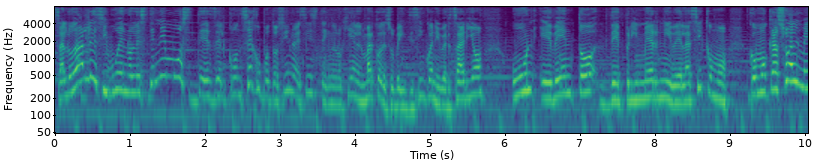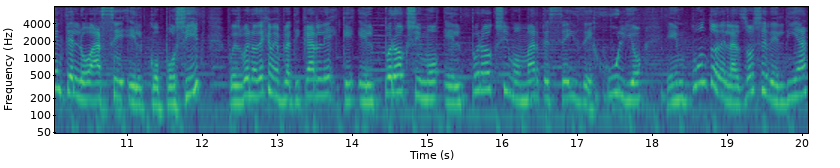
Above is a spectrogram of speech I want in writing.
Saludarles y bueno, les tenemos desde el Consejo Potosino de Ciencia y Tecnología en el marco de su 25 aniversario un evento de primer nivel, así como, como casualmente lo hace el Coposit. Pues bueno, déjeme platicarle que el próximo, el próximo martes 6 de julio, en punto de las 12 del día,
